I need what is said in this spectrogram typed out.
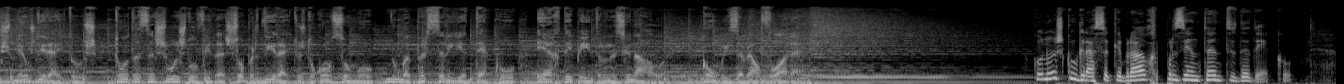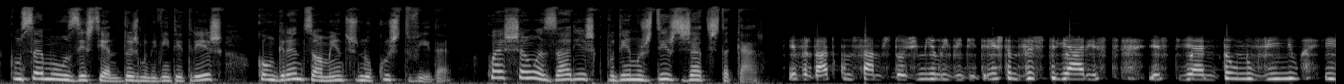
Os meus direitos. Todas as suas dúvidas sobre direitos do consumo numa parceria DECO-RDP Internacional. Com Isabel Flora. Conosco Graça Cabral, representante da DECO. Começamos este ano 2023 com grandes aumentos no custo de vida. Quais são as áreas que podemos desde já destacar? É verdade, começámos 2023, estamos a estrear este, este ano tão novinho e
